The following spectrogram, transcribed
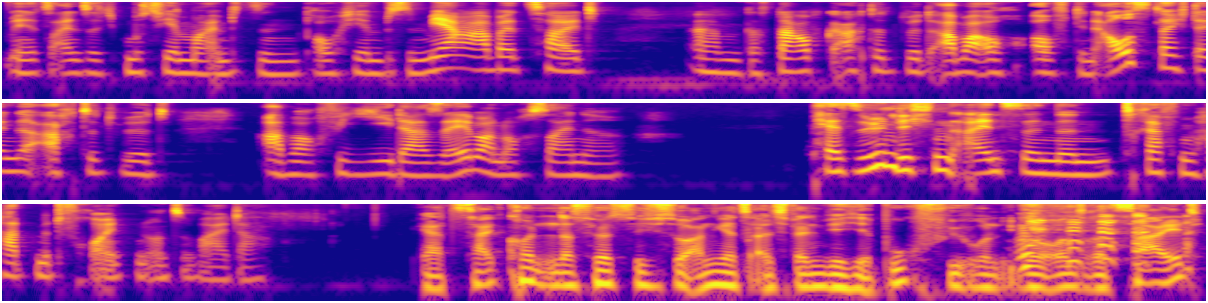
wenn jetzt eins, ich muss hier mal ein bisschen, brauche hier ein bisschen mehr Arbeitszeit, ähm, dass darauf geachtet wird, aber auch auf den Ausgleich dann geachtet wird, aber auch wie jeder selber noch seine persönlichen einzelnen Treffen hat mit Freunden und so weiter. Ja, Zeitkonten, das hört sich so an jetzt, als wenn wir hier Buch führen über unsere Zeit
